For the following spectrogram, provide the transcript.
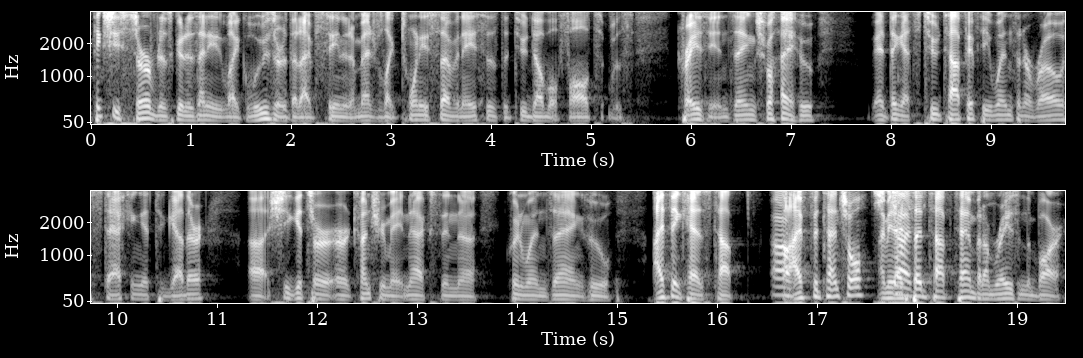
I think she served as good as any like loser that I've seen in a match. It was like 27 aces, the two double faults. It was crazy. And Zhang Shuai, who I think that's two top 50 wins in a row, stacking it together. Uh, she gets her, her countrymate next in uh, Wen Zhang, who I think has top oh, five potential. I mean, does. I said top ten, but I'm raising the bar.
